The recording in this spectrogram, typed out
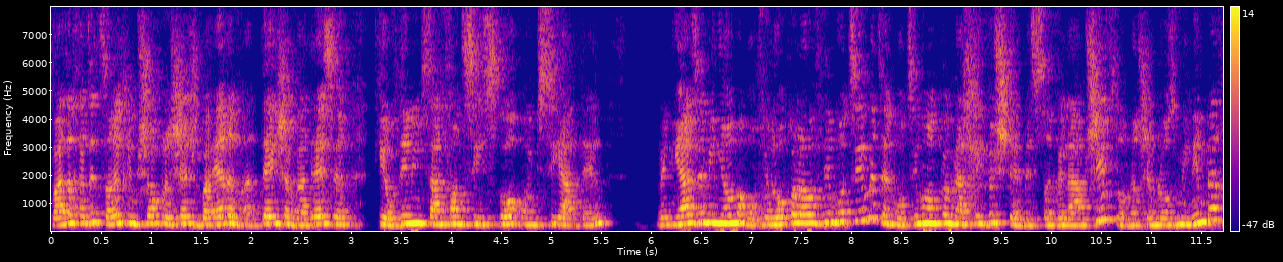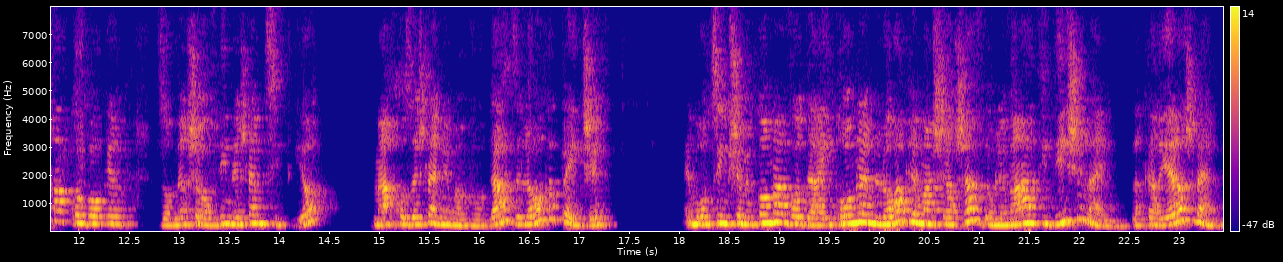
ואז אחרי זה צריך למשוך לשש בערב עד תשע ועד עשר, כי עובדים עם סן פרנסיסקו או עם סיאטל, ונהיה איזה מין יום ארוך, ולא כל העובדים רוצים את זה, הם רוצים עוד פעם להתחיל ב-12 ולהמשיך, זה אומר שהם לא זמינים בהכרח כל בוקר, זה אומר שהעובדים יש להם ציפיות, מה החוזה שלהם עם עבודה, זה לא רק הפייצ'ק, הם רוצים שמקום העבודה יתרום להם לא רק למה שעכשיו, גם למה העתידי שלהם, לקריירה שלהם.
